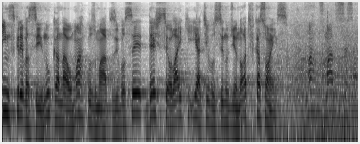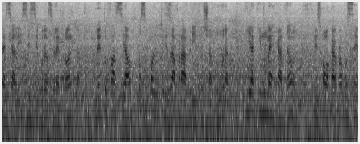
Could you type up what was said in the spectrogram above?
Inscreva-se no canal Marcos Matos e você deixe seu like e ative o sino de notificações. Marcos Matos, especialista em segurança eletrônica, leitor facial que você pode utilizar para abrir fechadura. E aqui no Mercadão, eles colocaram para você,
